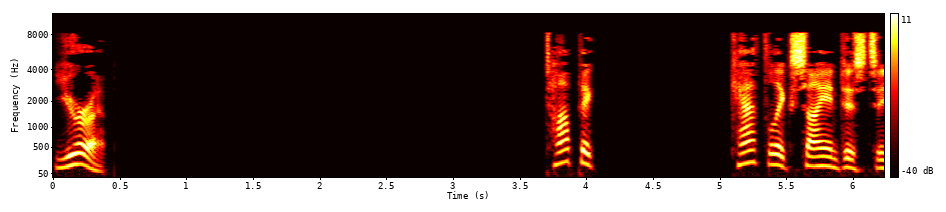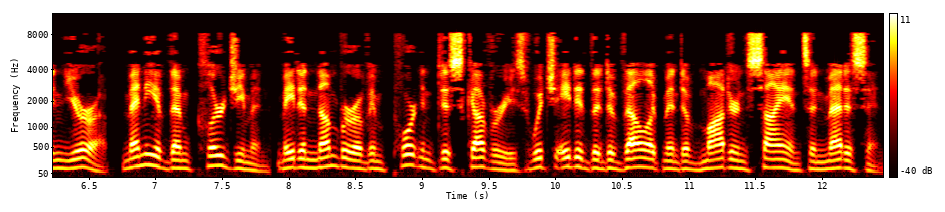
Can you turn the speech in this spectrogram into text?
Europe Catholic scientists in Europe many of them clergymen made a number of important discoveries which aided the development of modern science and medicine.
